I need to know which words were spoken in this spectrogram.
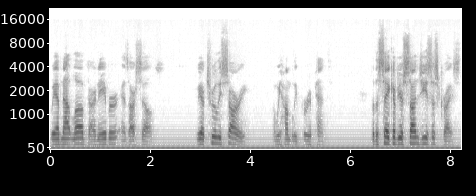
We have not loved our neighbor as ourselves. We are truly sorry, and we humbly repent. For the sake of your Son, Jesus Christ,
